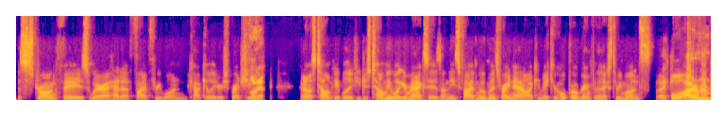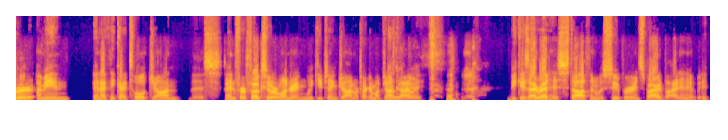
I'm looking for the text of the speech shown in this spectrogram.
a, strong phase where I had a 531 calculator spreadsheet. Oh, yeah. And I was telling people that if you just tell me what your max is on these five movements right now, I can make your whole program for the next three months. Like, well, I remember, I mean, and I think I told John this. And for folks who are wondering, we keep saying John, we're talking about John oh, Kiely. because I read his stuff and was super inspired by it. And it, it,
